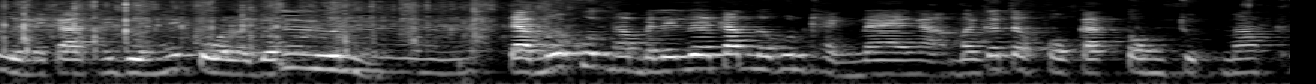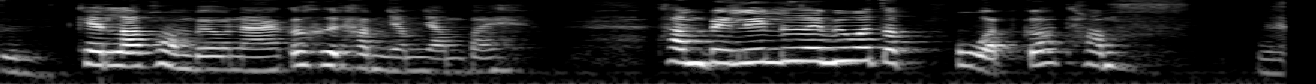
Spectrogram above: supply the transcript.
อื่นในการพยุงให้ตัวเรายกขึ้นอืมแต่เมื่อคุณทำไปเรื่อยๆกล้ามเนื้อคุณแข็งแรงอะ มันก็จะโฟกัสตรงจุดมากขึ้น เคล็ดลับของเบลนะก็คือทำย้ำๆไปทำไปเรื่อยๆ ไม่ว่าจะปวดก็ทำอืม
